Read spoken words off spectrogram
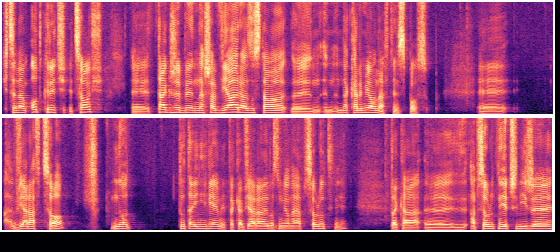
chce nam odkryć coś, e, tak żeby nasza wiara została e, nakarmiona w ten sposób. E, a wiara w co? No tutaj nie wiemy. Taka wiara rozumiana absolutnie. Taka absolutnie, czyli że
